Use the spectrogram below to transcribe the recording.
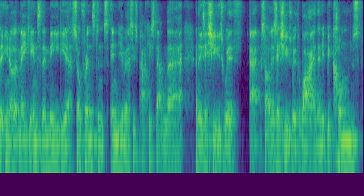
that you know that make it into the media. So, for instance, India versus Pakistan there, and there's issues with X or there's issues with Y, and then it becomes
